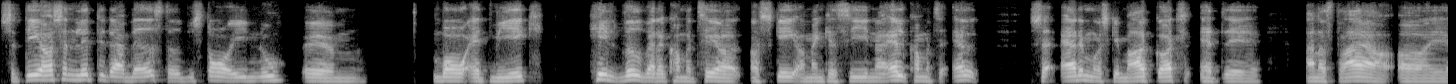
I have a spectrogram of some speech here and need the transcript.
Så det er også sådan lidt det der vadested, vi står i nu, øh, hvor at vi ikke helt ved, hvad der kommer til at, at ske, og man kan sige, når alt kommer til alt, så er det måske meget godt, at øh, Anders Dreyer og øh,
